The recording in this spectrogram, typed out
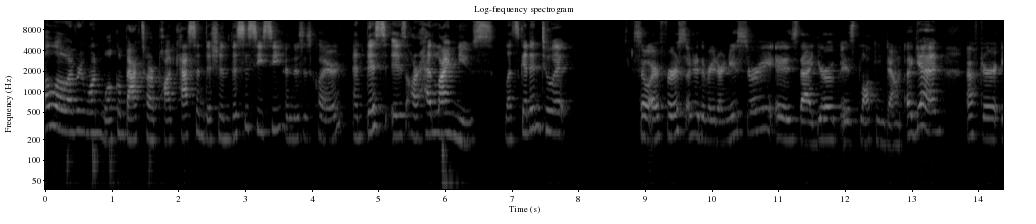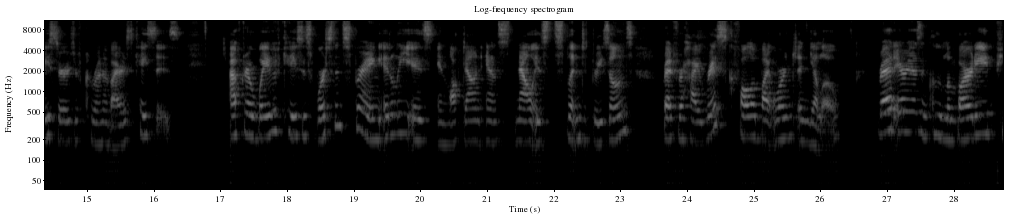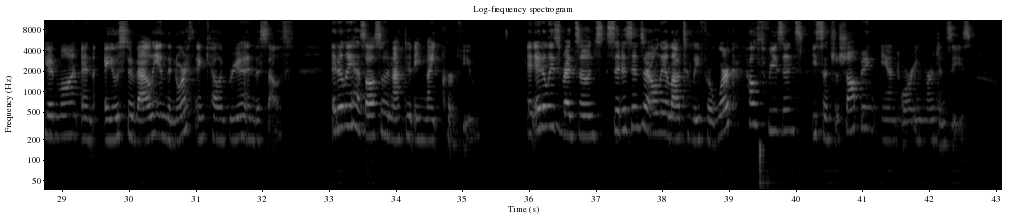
Hello, everyone. Welcome back to our podcast edition. This is Cece, And this is Claire. and this is our headline news. Let's get into it. So, our first under the radar news story is that Europe is locking down again after a surge of coronavirus cases. After a wave of cases worse than spring, Italy is in lockdown and now is split into three zones red for high risk, followed by orange and yellow. Red areas include Lombardy, Piedmont, and Aosta Valley in the north and Calabria in the south. Italy has also enacted a night curfew. In Italy's red zones, citizens are only allowed to leave for work, health reasons, essential shopping, and or emergencies.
